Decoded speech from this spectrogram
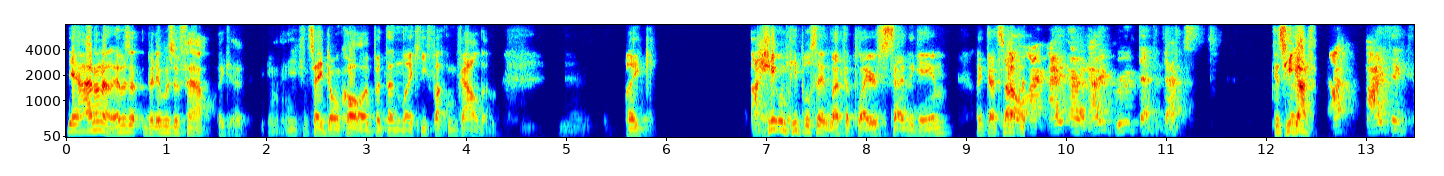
yeah, I don't know. It was, a, but it was a foul. Like uh, you, know, you can say don't call it, but then like he fucking fouled him. Like I hate when people say let the players decide the game. Like that's No, not I, I I agree with that, but that's because he like, got I, I think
